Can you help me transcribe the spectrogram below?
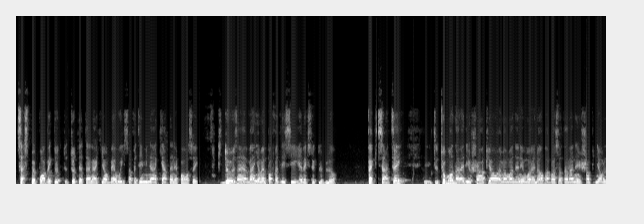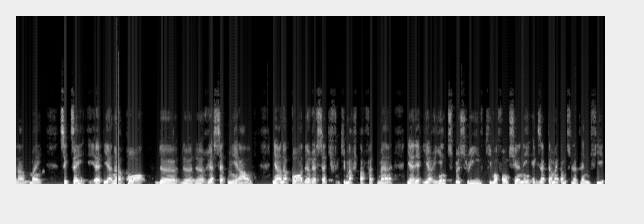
ça se peut pas avec tout, tout le talent qu'ils ont. Ben oui, ils sont fait éliminer en quatre l'année passée. Puis deux ans avant, ils n'ont même pas fait les séries avec ce club-là. Fait que ça, tu sais, tout tout le monde allait des champions à un moment donné ou à un autre, après ça, tu allais des champignons le lendemain. C'est que, tu sais, il n'y en a pas de, de, de recette miracle. Il n'y en a pas de recette qui, qui marche parfaitement. Il n'y a, rien que tu peux suivre qui va fonctionner exactement comme tu l'as planifié.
